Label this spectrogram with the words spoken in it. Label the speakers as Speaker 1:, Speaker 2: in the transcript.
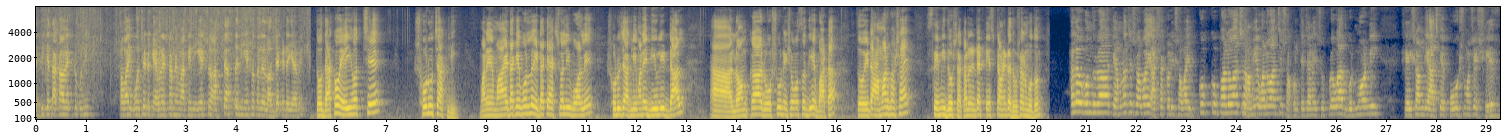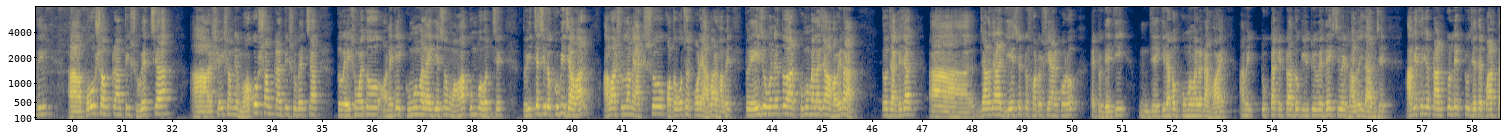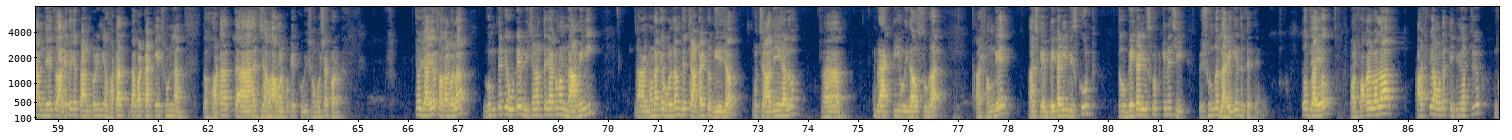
Speaker 1: এর দিকে তাকাও একটুখানি। সবাই বলছে একটু ক্যামেরার সামনে মাকে নিয়ে এসো আস্তে আস্তে নিয়ে এসো তাহলে লজ্জা কেটে যাবে। তো দেখো এই হচ্ছে সরু চাকলি। মানে মা এটাকে বলল এটাকে অ্যাকচুয়ালি বলে সরু চাকলি মানে বিউলির ডাল লঙ্কা রসুন এই সমস্ত দিয়ে বাটা। তো এটা আমার ভাষায় সেমি ধোসা কারণ এটার টেস্টটা অনেকটা ধোসার মতন। হ্যালো বন্ধুরা কেমন আছো সবাই? আশা করি সবাই খুব খুব ভালো আছো আমিও ভালো আছি। সকলকে জানাই সুপ্রভাত গুড মর্নিং সেই সঙ্গে আজকে পৌষ মাসের শেষ দিন পৌষ সংক্রান্তির শুভেচ্ছা, আর সেই সঙ্গে মকর সংক্রান্তির শুভেচ্ছা। তো এই সময় তো অনেকেই কুম্ভ মেলায় গিয়েছো, মহাকুম্ভ হচ্ছে। তো ইচ্ছা ছিল খুবই যাওয়ার। আবার শুনলাম একশো কত বছর পরে আবার হবে। তো এই জীবনে তো আর কুম্ভ মেলা যাওয়া হবে না। তো যাকে যাক যারা যারা গিয়েছো একটু ফটো শেয়ার করো, একটু দেখি যে কীরকম কুম্ভ মেলাটা হয়। আমি টুকটাক একটু আধটু ইউটিউবে দেখছি, বেশ ভালোই লাগছে। আগে থেকে প্ল্যান করলে একটু যেতে পারতাম, যেহেতু আগে থেকে প্ল্যান করিনি, হঠাৎ ব্যাপারটাকে শুনলাম? তো হঠাৎ যাওয়া আমার পক্ষে খুবই সমস্যাকর। তো যাই হোক, সকালবেলা ঘুম থেকে উঠে বিছানার থেকে এখনও নামিনি। আর মোনাকে বললাম যে, চাটা একটু দিয়ে যাও। ও চা দিয়ে গেল ব্ল্যাক টি উইদাউট সুগার আর সঙ্গে আজকে বেকারি বিস্কুট। তো বেকারি বিস্কুট কিনেছি সুন্দর লাগে কিন্তু খেতে। তো যাই হোক, আর সকালবেলা আজকে আমাদের টিফিন হচ্ছে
